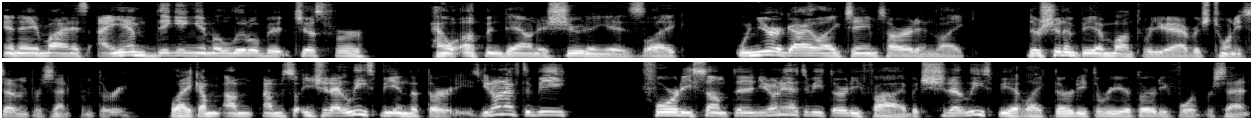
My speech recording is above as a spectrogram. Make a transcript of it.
an A minus. I am digging him a little bit just for how up and down his shooting is. Like when you're a guy like James Harden, like there shouldn't be a month where you average 27% from three. Like I'm, I'm, I'm, you should at least be in the 30s. You don't have to be 40 something. You don't have to be 35, but you should at least be at like 33 or 34%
